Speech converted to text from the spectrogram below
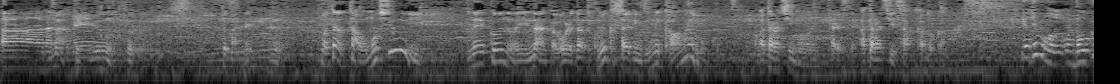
ああなるまあほどね、結局うんそうとかね、うん。まあ、ただただ面白いねこういうのはいい。なんか俺だってコミックス最近全然買わないもん。新しいものに対して新しい作家とかいやでも僕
